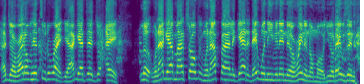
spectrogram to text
I jumped right over here to the right. Yeah, I got that. Hey, look, when I got my trophy, when I finally got it, they weren't even in the arena no more. You know, they was in,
